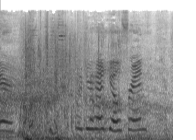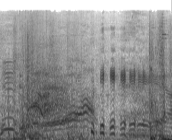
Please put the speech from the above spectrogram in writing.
There. Where'd your head go, friend?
